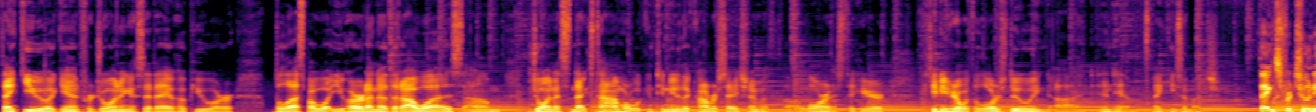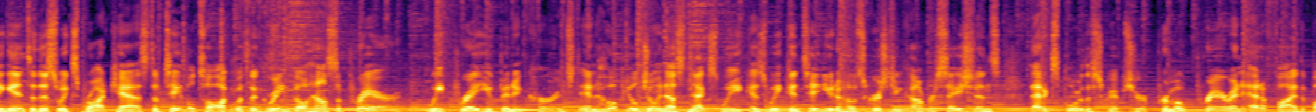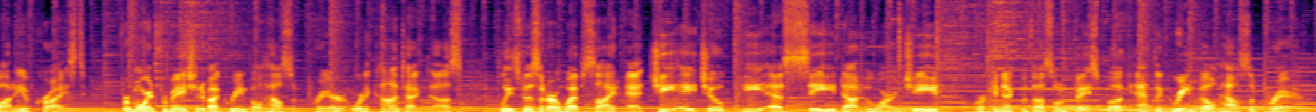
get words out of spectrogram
thank you again for joining us today. I hope you are blessed by what you heard. I know that I was. Um, join us next time where we'll continue the conversation with uh, Lawrence to hear, continue to hear what the Lord's doing uh, in him. Thank you so much. Thanks for tuning in to this week's broadcast of Table Talk with the Greenville House of Prayer. We pray you've been encouraged and hope you'll join us next week as we continue to host Christian conversations that explore the Scripture, promote prayer, and edify the body of Christ. For more information about Greenville House of Prayer or to contact us, please visit our website at ghopsc.org or connect with us on Facebook at the Greenville House of Prayer.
